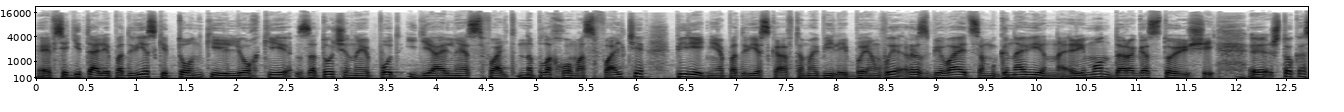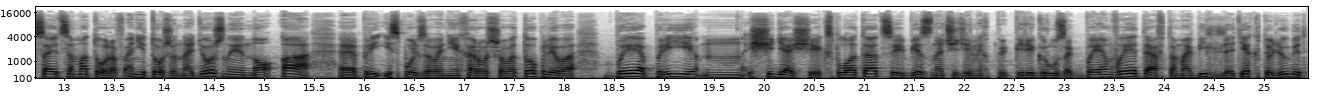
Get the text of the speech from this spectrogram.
Э, все детали подвески тонкие, легкие, заточены заточенные под идеальный асфальт. На плохом асфальте передняя подвеска автомобилей BMW разбивается мгновенно. Ремонт дорогостоящий. Э, что касается моторов, они тоже надежные, но а. Э, при использовании хорошего топлива, б. при щадящей эксплуатации без значительных перегрузок. BMW это автомобиль для тех, кто любит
